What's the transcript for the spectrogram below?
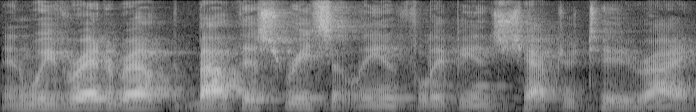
And we've read about, about this recently in Philippians chapter 2, right?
